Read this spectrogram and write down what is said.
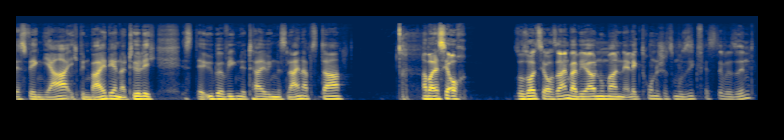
deswegen ja, ich bin bei dir. Natürlich ist der überwiegende Teil wegen des Lineups da. Aber das ist ja auch, so soll es ja auch sein, weil wir ja nun mal ein elektronisches Musikfestival sind.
